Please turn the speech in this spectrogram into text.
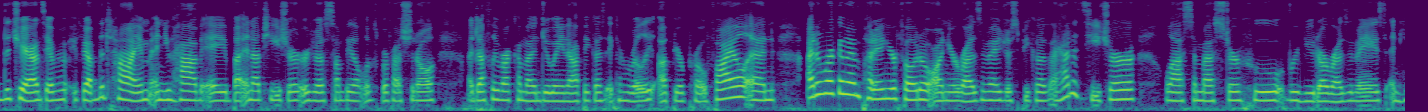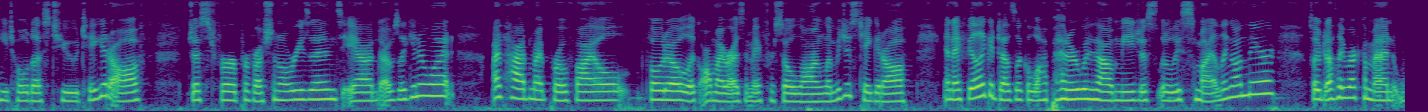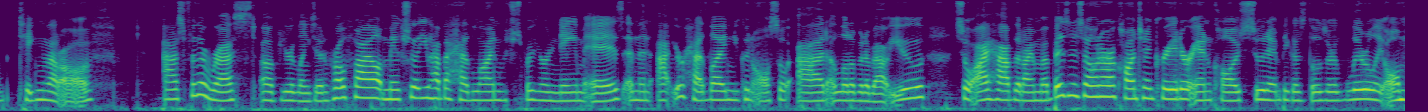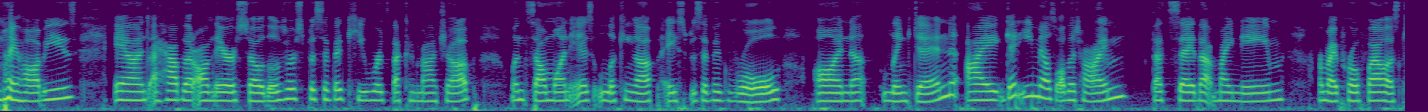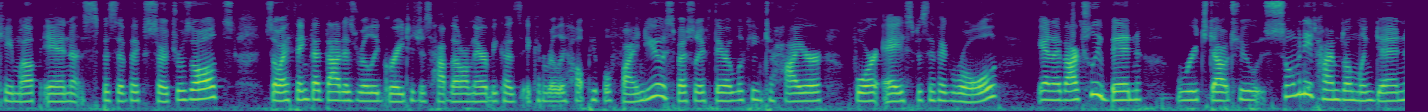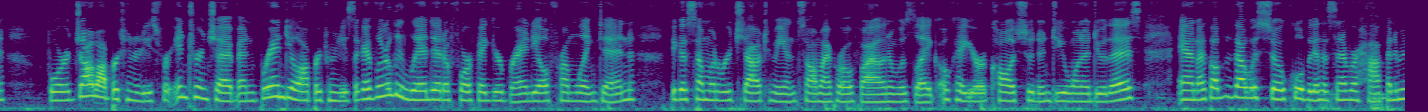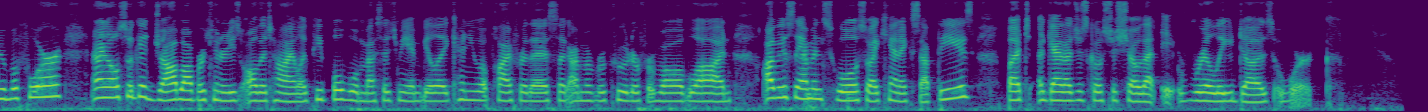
the chance if you have the time and you have a button up t-shirt or just something that looks professional i definitely recommend doing that because it can really up your profile and i don't recommend putting your photo on your resume just because i had a teacher last semester who reviewed our resumes and he told us to take it off just for professional reasons and i was like you know what I've had my profile photo like on my resume for so long. Let me just take it off. And I feel like it does look a lot better without me just literally smiling on there. So I definitely recommend taking that off. As for the rest of your LinkedIn profile, make sure that you have a headline, which is where your name is. And then at your headline, you can also add a little bit about you. So I have that I'm a business owner, content creator, and college student because those are literally all my hobbies. And I have that on there. So those are specific keywords that can match up when someone is looking up a specific role on LinkedIn. I get emails all the time that say that my name or my profile has came up in specific search results. So I think that that is really great to just have that on there because it can really help people find you, especially if they're looking to hire for a specific role. And I've actually been reached out to so many times on LinkedIn for job opportunities, for internship and brand deal opportunities. Like I've literally landed a four figure brand deal from LinkedIn because someone reached out to me and saw my profile and it was like, okay, you're a college student. Do you want to do this? And I thought that that was so cool because that's never happened to me before. And I also get job opportunities all the time. Like people will message me and be like, can you apply for this? Like I'm a recruiter for blah, blah, blah. And obviously I'm in school, so I can't accept these. But again, that just goes to show that it really does work.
